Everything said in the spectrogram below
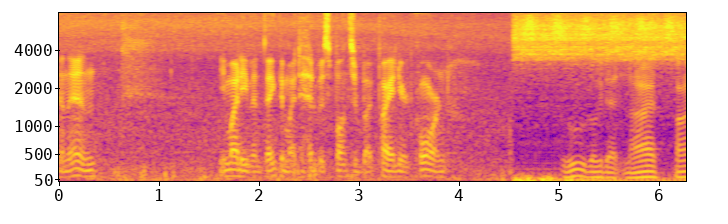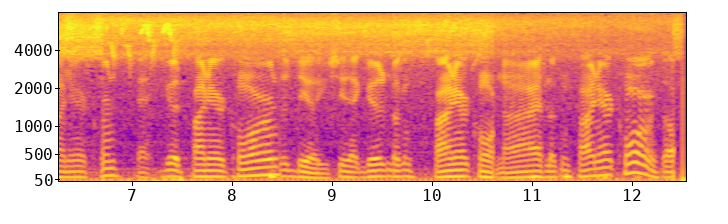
And then you might even think that my dad was sponsored by Pioneer Corn. Ooh, look at that nice pioneer corn. That good pioneer corn. The deal. You see that good looking pioneer corn. Nice looking pioneer corn with all the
